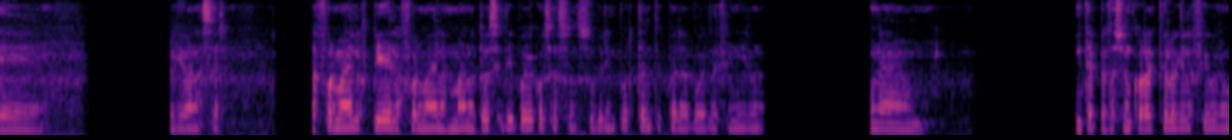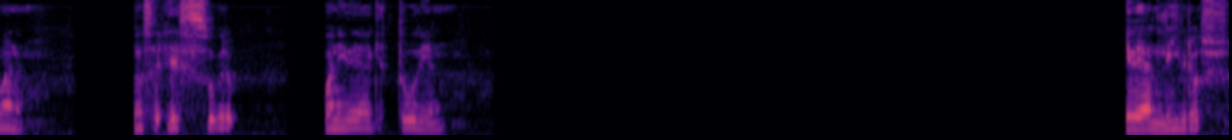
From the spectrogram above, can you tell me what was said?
eh, lo que van a hacer. La forma de los pies, la forma de las manos, todo ese tipo de cosas son súper importantes para poder definir una, una interpretación correcta de lo que es la figura humana. Entonces es súper buena idea que estudien. Que vean libros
